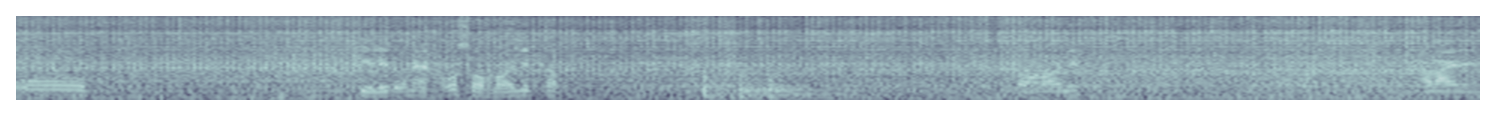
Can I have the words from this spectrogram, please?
โอ้กี่ลิตรวะเนี่ย โอ้สองร้อยลิตรครับสองร้อยลิตร อะไรนี่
